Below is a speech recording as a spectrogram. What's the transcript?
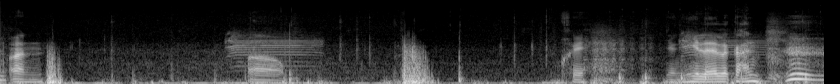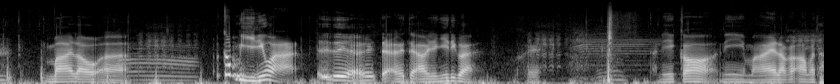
องอัน อ้าโอเค อย่างนี้เลยละกัน มาเราเอ่าก็มีนี่หว่าแต่แต่เอาอย่างนี้ดีกว่า โอเคทีนี้ก็นี่ไม้เราก็เอามาท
